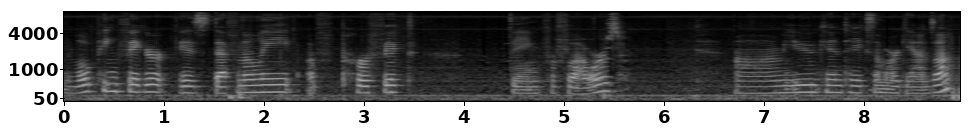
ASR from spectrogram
The little pink finger is definitely a perfect thing for flowers. Um, you can take some organza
